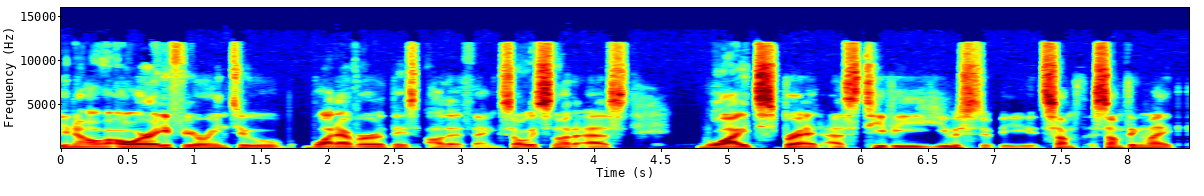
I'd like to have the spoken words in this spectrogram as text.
you know or if you're into whatever this other thing so it's not as widespread as tv used to be some something like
